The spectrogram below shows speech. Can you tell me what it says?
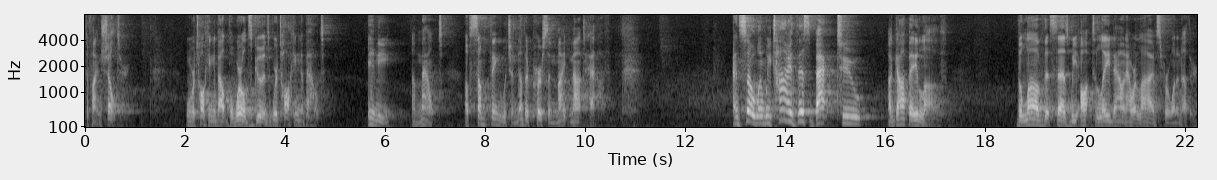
to find shelter. When we're talking about the world's goods, we're talking about any amount of something which another person might not have. And so when we tie this back to agape love, the love that says we ought to lay down our lives for one another,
